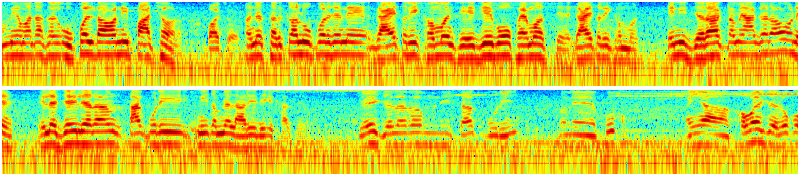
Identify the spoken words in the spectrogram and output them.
ઉમિયા માતા સર્કલ ઉપલ ટાવરની પાછળ. પાછળ. અને સર્કલ ઉપર છે ને ગાયત્રી ખમણ છે જે બહુ ફેમસ છે ગાયત્રી ખમણ. એની જરાક તમે આગળ આવો ને એટલે જય જલારામ શાકપુરીની તમને લારી દેખાશે. જય જલારામની શાકપુરી અને ખૂબ અહીંયા ખવાય છે લોકો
